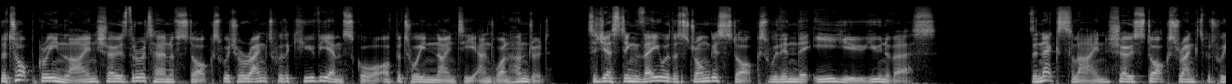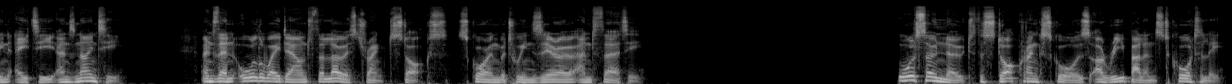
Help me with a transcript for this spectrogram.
The top green line shows the return of stocks which were ranked with a QVM score of between 90 and 100, suggesting they were the strongest stocks within the EU universe. The next line shows stocks ranked between 80 and 90, and then all the way down to the lowest ranked stocks, scoring between 0 and 30. Also note the stock rank scores are rebalanced quarterly.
